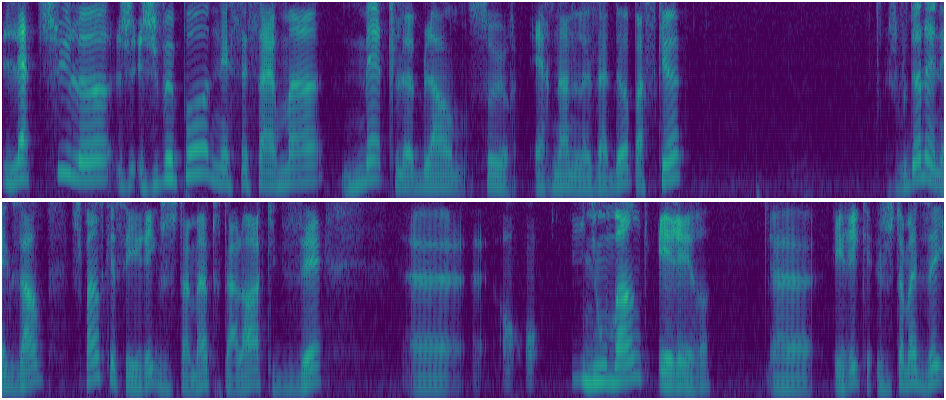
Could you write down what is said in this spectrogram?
là-dessus, là, je ne veux pas nécessairement mettre le blâme sur Hernan Lozada parce que je vous donne un exemple. Je pense que c'est Eric, justement, tout à l'heure, qui disait euh, il nous manque Herrera. Euh, Eric, justement, disait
